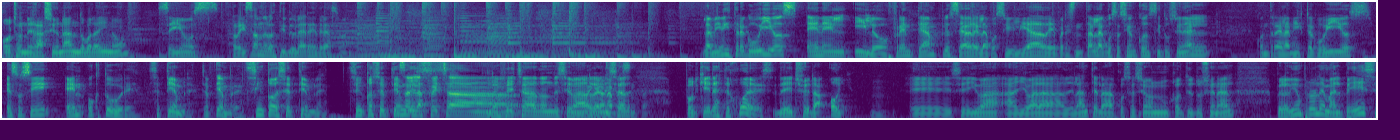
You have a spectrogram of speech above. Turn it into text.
otros negacionando por ahí, ¿no? Seguimos revisando los titulares de la semana. La ministra Cubillos en el hilo. Frente Amplio se abre la posibilidad de presentar la acusación constitucional contra la ministra Cubillos, eso sí, en octubre, Septiembre. septiembre. 5 de septiembre. 5 de septiembre Esa es la fecha la fecha donde se va a realizar. porque era este jueves, de hecho era hoy. Mm. Eh, se iba a llevar adelante la acusación constitucional, pero había un problema. El PS,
